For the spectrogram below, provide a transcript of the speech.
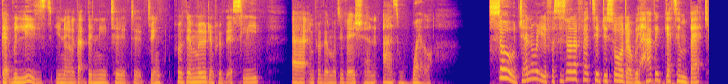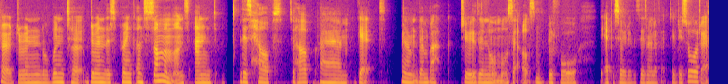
get released, you know, that they need to to to improve their mood, improve their sleep, uh, improve their motivation as well. So, generally, for seasonal affective disorder, we have it getting better during the winter, during the spring and summer months, and this helps to help um, get um, them back to the normal selves before the episode of the seasonal affective disorder.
